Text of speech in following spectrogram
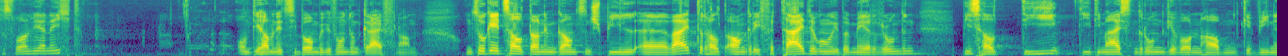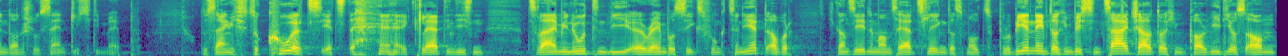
Das wollen wir ja nicht. Und die haben jetzt die Bombe gefunden und greifen an. Und so geht es halt dann im ganzen Spiel äh, weiter, halt Angriff, Verteidigung über mehrere Runden, bis halt die, die die meisten Runden gewonnen haben, gewinnen dann schlussendlich die Map. Das ist eigentlich so kurz jetzt erklärt in diesen zwei Minuten, wie äh, Rainbow Six funktioniert, aber ich kann es jedem ans Herz legen, das mal zu probieren. Nehmt euch ein bisschen Zeit, schaut euch ein paar Videos an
